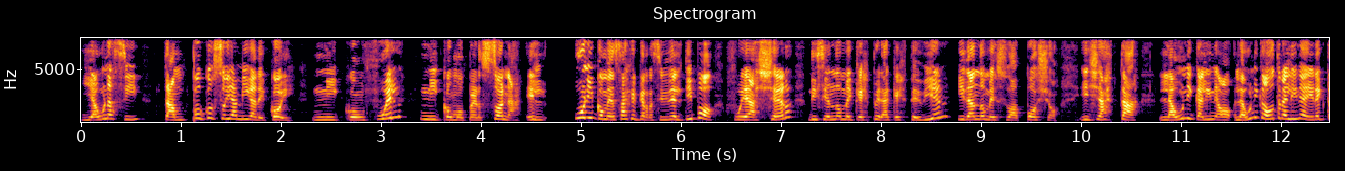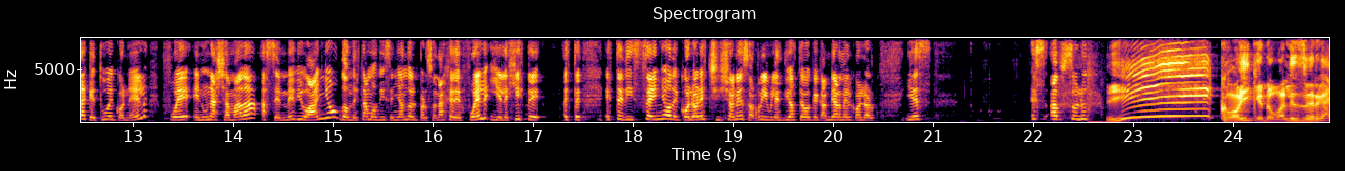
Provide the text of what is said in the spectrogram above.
Y aún así, tampoco soy amiga de Koi, ni con Fuel, ni como persona. El único mensaje que recibí del tipo fue ayer diciéndome que espera que esté bien y dándome su apoyo. Y ya está. La única, línea, la única otra línea directa que tuve con él fue en una llamada hace medio año donde estamos diseñando el personaje de Fuel y elegiste este, este diseño de colores chillones horribles. Dios, tengo que cambiarme el color. Y es... Es absoluto... ¡Y! ¡Coy, que no vales verga!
